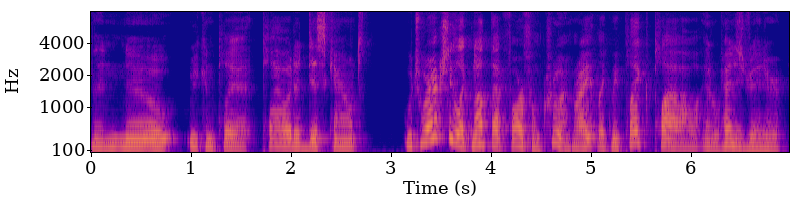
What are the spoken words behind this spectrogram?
And now we can play a Plow at a discount, which we're actually like not that far from crewing, right? Like we play Plow and Raider.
